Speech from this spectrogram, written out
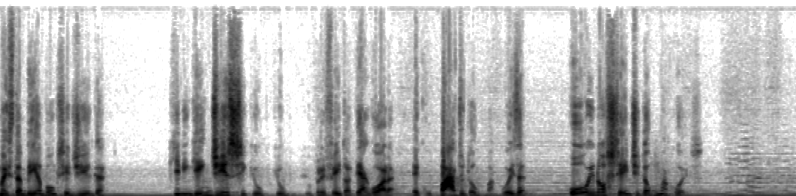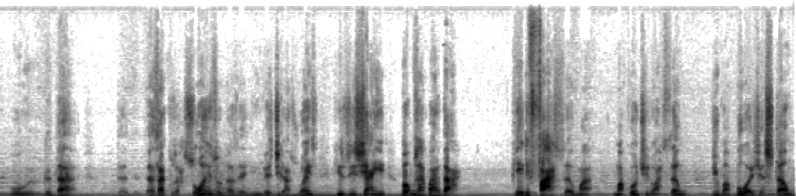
mas também é bom que se diga que ninguém disse que o, que o, que o prefeito até agora é culpado de alguma coisa ou inocente de alguma coisa. O, da, da, das acusações ou das investigações que existem aí. Vamos aguardar que ele faça uma, uma continuação de uma boa gestão,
